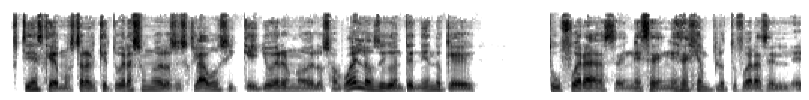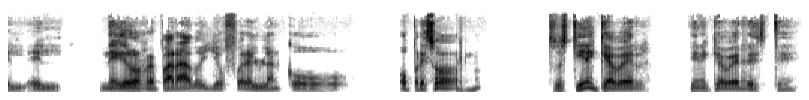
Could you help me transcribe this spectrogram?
pues tienes que demostrar que tú eras uno de los esclavos y que yo era uno de los abuelos, digo, entendiendo que tú fueras, en ese, en ese ejemplo, tú fueras el, el, el negro reparado y yo fuera el blanco opresor, ¿no? Entonces tiene que haber, tiene que haber este,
